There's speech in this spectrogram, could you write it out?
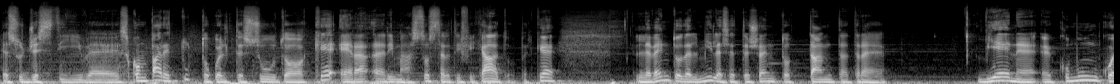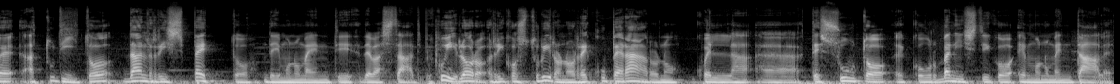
eh, suggestive, scompare tutto quel tessuto che era eh, rimasto stratificato, perché l'evento del 1783 viene eh, comunque attutito dal rispetto dei monumenti devastati, per cui loro ricostruirono, recuperarono quel tessuto ecco, urbanistico e monumentale.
